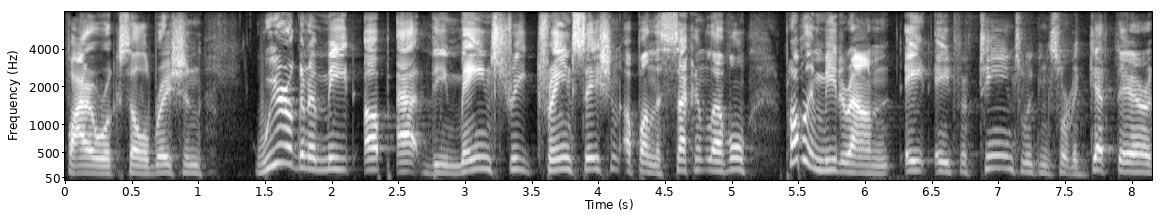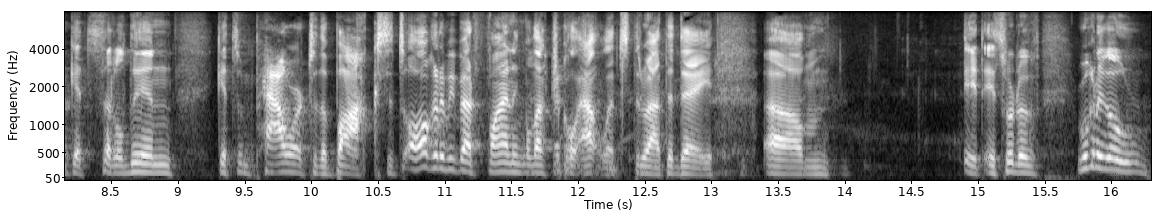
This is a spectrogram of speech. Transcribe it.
fireworks celebration. We are going to meet up at the Main Street train station up on the second level. Probably meet around 8, 8.15 so we can sort of get there, get settled in, get some power to the box. It's all going to be about finding electrical outlets throughout the day. Um, it, it's sort of we're going to go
